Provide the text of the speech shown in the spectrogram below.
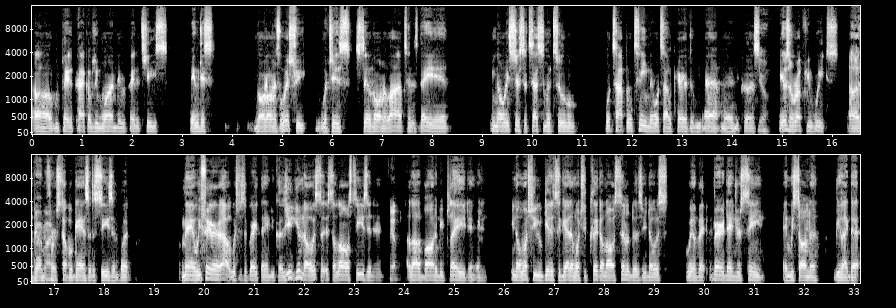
uh, we played the Packers. We won. Then we played the Chiefs. Then we just going on this win streak, which is still going alive to this day. And you know, it's just a testament to what type of team and what type of character we have, man. Because Yeah. it was a rough few weeks uh, during the first couple games of the season, but man, we figured it out, which is a great thing because you you know it's a, it's a long season and Yep. a lot of ball to be played, and, and you know once you get it together, once you click on all cylinders, you know it's we're a very dangerous team, and we starting to be like that.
